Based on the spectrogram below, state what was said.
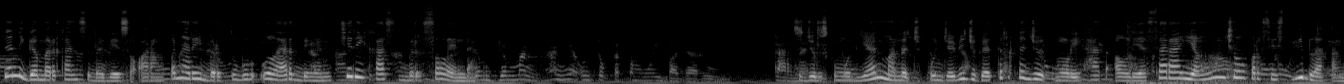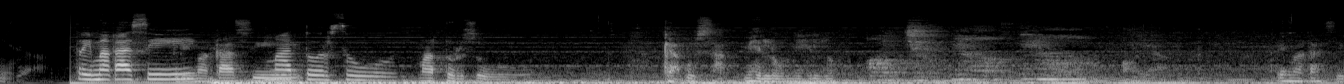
dan digambarkan sebagai seorang penari bertubuh ular dengan ciri khas berselendang. Sejurus kemudian Manoj Punjabi juga terkejut melihat Aulia Sara yang muncul persis di belakangnya. Terima kasih. Terima kasih. Matur suwun. Matur suwun. Gak usah melo-melo. Ojo Terima kasih.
